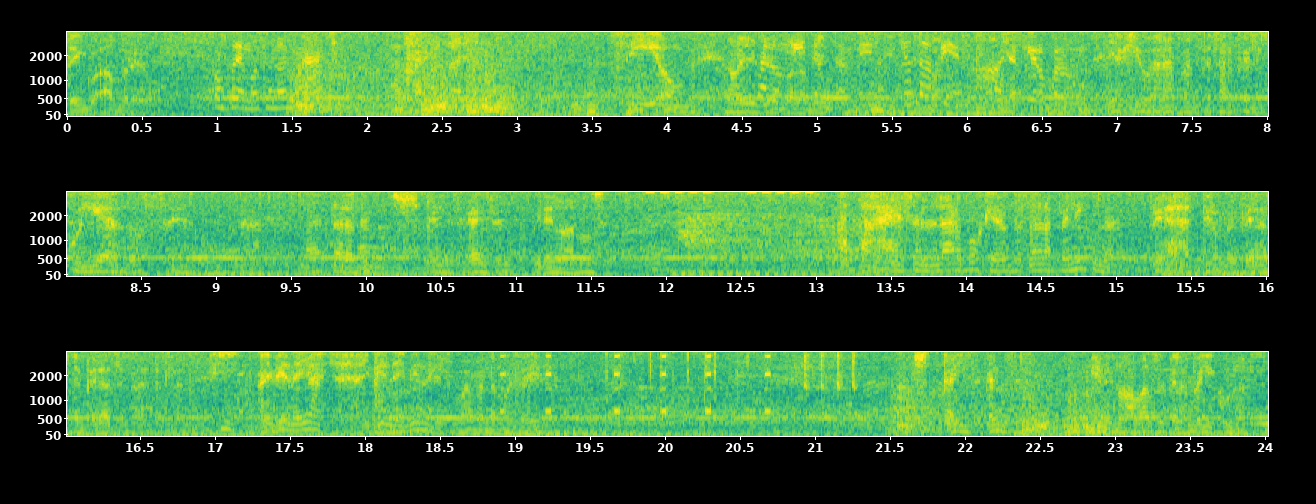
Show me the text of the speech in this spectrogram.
tengo hambre. Compremos unos nachos. Sí, hombre. No, yo quiero palomitas. Yo también. No, yo quiero palomitas. Ya que para empezar peliculeando. Espérate, shh, cállense, cállense. Miren los anuncios. Apaga el celular porque va a empezar la película. Espérate, hombre, espérate, espérate, espérate. espérate. Ahí viene ya, ahí viene, ahí viene. A mandar mensajito. Cállense, cállense. Vienen los avances de las películas.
